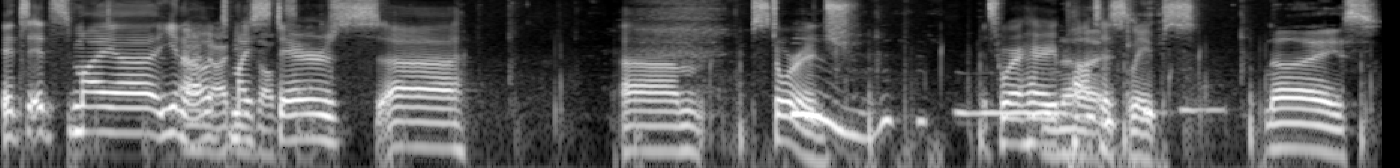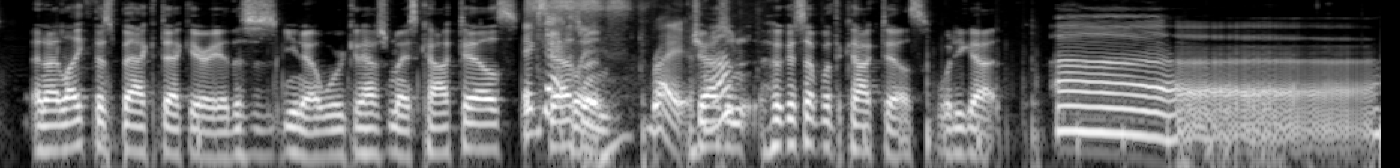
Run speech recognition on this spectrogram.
It's it's my uh, you know, know, it's I've my used all the same. stairs uh, um, storage. it's where Harry Potter sleeps. Nice. And I like this back deck area. This is, you know, we can have some nice cocktails. Exactly. Jasmine, Right. Jasmine, hook us up with the cocktails. What do you got? Uh,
